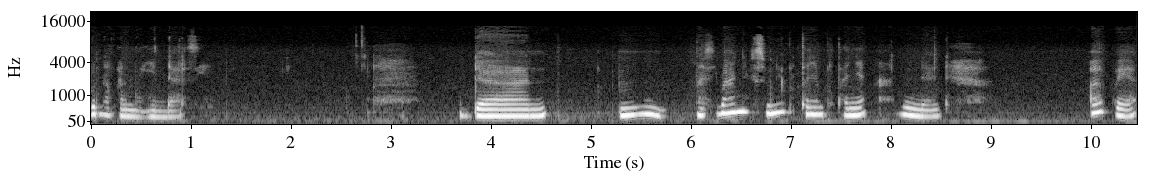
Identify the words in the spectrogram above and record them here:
pun akan menghindar sih. Dan hmm, masih banyak sebenarnya pertanyaan-pertanyaan dan apa ya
